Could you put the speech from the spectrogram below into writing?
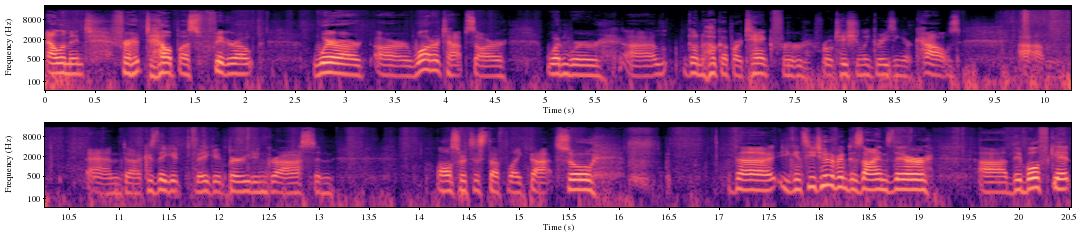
element for it to help us figure out where our, our water taps are when we're uh, going to hook up our tank for rotationally grazing our cows, um, and because uh, they get they get buried in grass and all sorts of stuff like that. So the you can see two different designs there. Uh, they both get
